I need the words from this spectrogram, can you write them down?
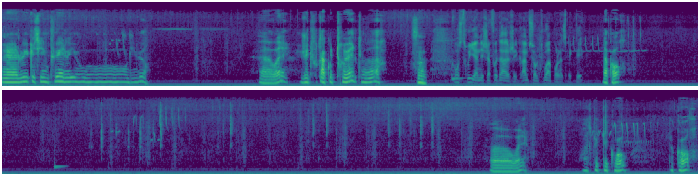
Et lui, qu'est-ce qu'il me fait, lui, au- Oliver Euh, ouais, te foutre un coup de truelle, tu vas voir. Construis un échafaudage et grimpe sur le toit pour l'inspecter. D'accord. Euh, ouais. Respecter quoi? D'accord.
